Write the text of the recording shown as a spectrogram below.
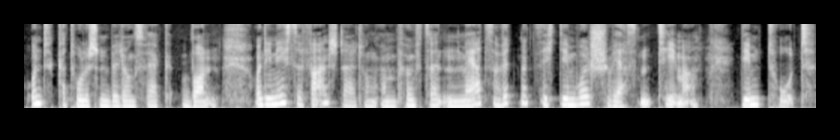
und Katholischen Bildungswerk Bonn. Und die nächste Veranstaltung am 15. März widmet sich dem wohl schwersten Thema, dem Tod.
